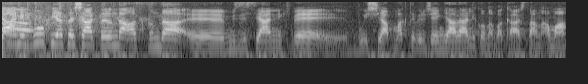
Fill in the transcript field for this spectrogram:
Yani bu piyasa şartlarında aslında e, müzisyenlik ve e, bu işi yapmak da bir cengaverlik ona bakarsan ama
